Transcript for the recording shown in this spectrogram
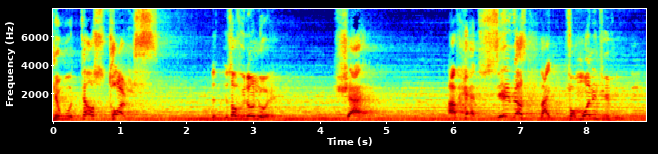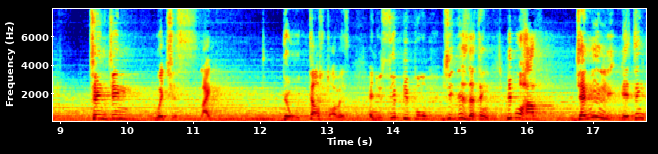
They will tell stories. Some of you don't know it. Share. I've heard serious, like from morning to evening, changing witches. Like they will tell stories. And you see people, you see, this is the thing. People have genuinely, they think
